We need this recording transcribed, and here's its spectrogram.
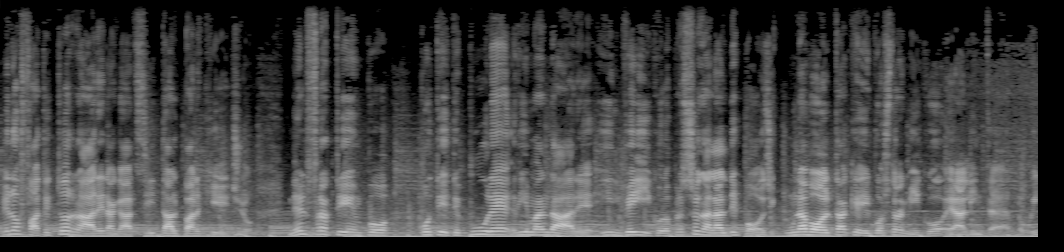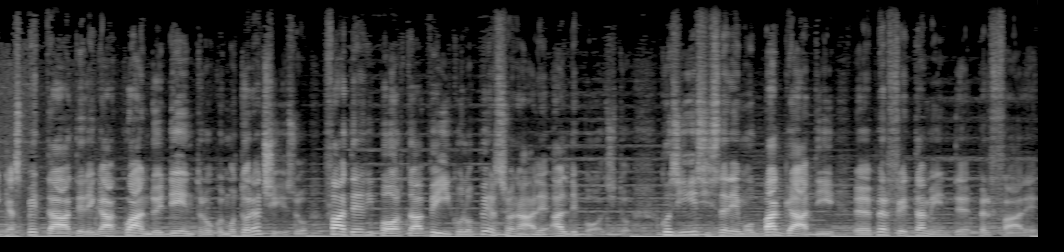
e lo fate tornare ragazzi dal parcheggio. Nel frattempo potete pure rimandare il veicolo personale al deposito una volta che il vostro amico è all'interno. Quindi aspettate raga quando è dentro col motore acceso fate riporta veicolo personale al deposito. Così ci saremo buggati eh, perfettamente per fare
